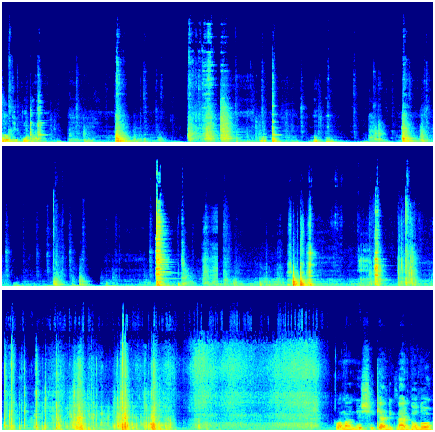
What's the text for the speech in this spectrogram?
İpni? Vallahi ne şekerlikler dolu.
